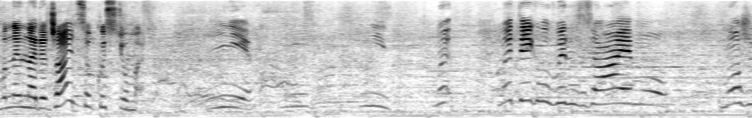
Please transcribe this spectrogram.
Вони наряджаються у костюми? Ні. Ні. Ми, ми тикву вирізаємо. Може,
